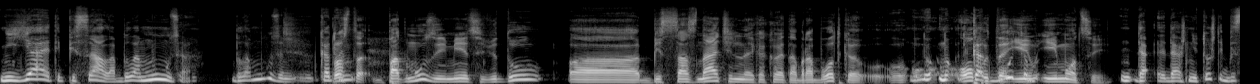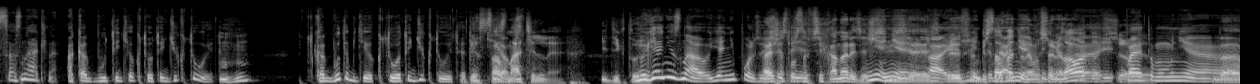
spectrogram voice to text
не я это писал, а была муза. Была муза, которая... Просто под музой имеется в виду а, бессознательная какая-то обработка Ну, ну, опыта будто и, и эмоций. Да, даже не то, что бессознательно, а как будто тебе кто-то диктует. Как будто бы тебе кто-то диктует. Это текст. И диктует. Ну, я не знаю, я не пользуюсь А я сейчас просто в психоанализе, Не, не, я- а, я- извините, да, нет, все нет, виноваты. э, всё. Поэтому мне Да,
